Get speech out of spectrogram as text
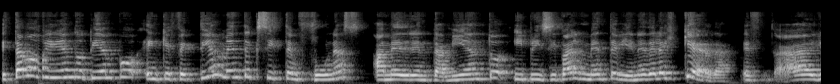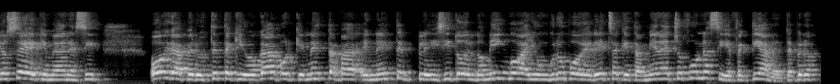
estamos viviendo tiempo en que efectivamente existen funas, amedrentamiento y principalmente viene de la izquierda. Ah, yo sé que me van a decir, oiga, pero usted está equivocada porque en, este plebiscito del domingo hay un grupo de derecha que también ha hecho funas, sí, efectivamente, pero,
